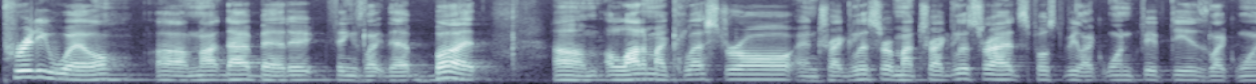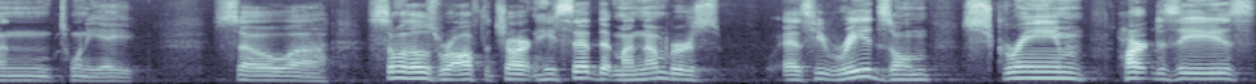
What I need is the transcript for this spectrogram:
pretty well. Um, not diabetic, things like that. But um, a lot of my cholesterol and triglyceride, my triglycerides supposed to be like 150 is like 128. So uh, some of those were off the chart. And he said that my numbers, as he reads them, scream heart disease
